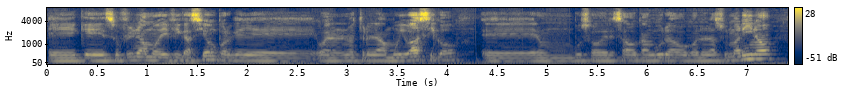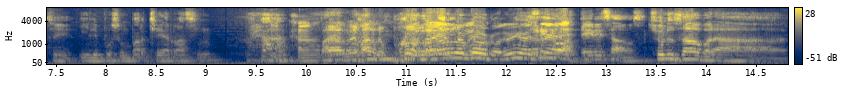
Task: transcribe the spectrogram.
eh, que sufrió una modificación porque, bueno, el nuestro era muy básico, eh, era un buzo egresado canguro color azul marino Sí. y le puse un parche de Racing. Ah, Para remarlo un poco. Para remarlo un poco, lo único que decía era egresados. Yo lo usaba para,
